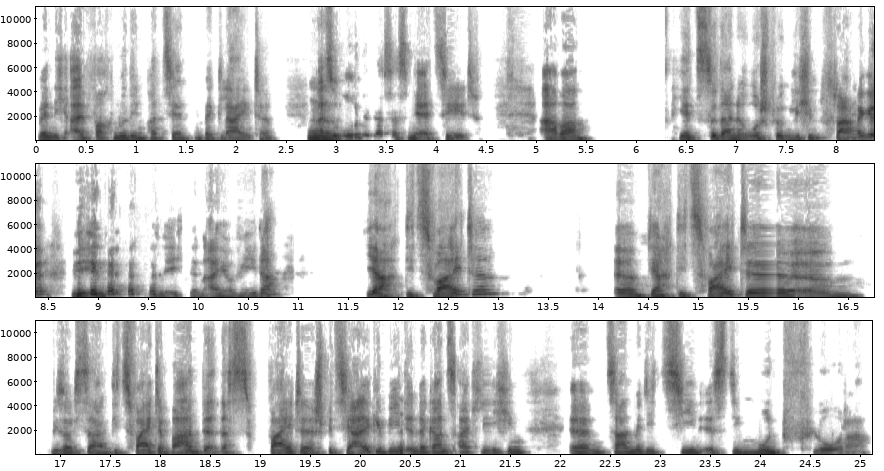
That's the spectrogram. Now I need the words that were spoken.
wenn ich einfach nur den Patienten begleite. Mhm. Also ohne, dass er es mir erzählt. Aber jetzt zu deiner ursprünglichen Frage, wie interpretiere ich den Ayurveda? Ja, die zweite, äh, ja, die zweite, ähm, wie soll ich sagen, die zweite Bahn, das zweite Spezialgebiet in der ganzheitlichen ähm, Zahnmedizin ist die Mundflora.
